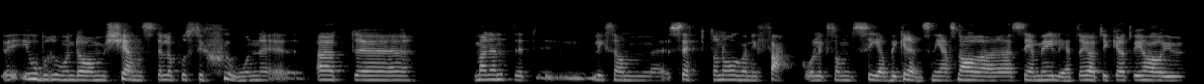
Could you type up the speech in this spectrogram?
eh, oberoende om tjänst eller position, eh, att eh, man inte eh, liksom sätter någon i fack och liksom ser begränsningar, snarare ser möjligheter. Jag tycker att vi har ju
